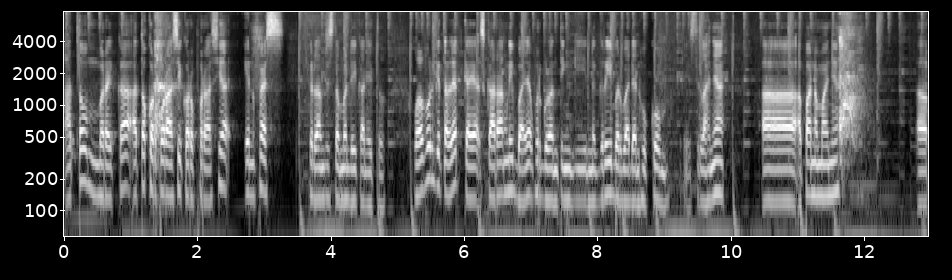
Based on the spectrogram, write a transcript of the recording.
atau mereka atau korporasi-korporasi invest ke dalam sistem pendidikan itu. Walaupun kita lihat kayak sekarang nih banyak perguruan tinggi negeri berbadan hukum, istilahnya uh, apa namanya uh,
